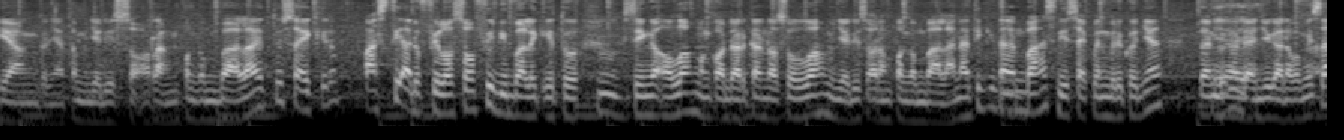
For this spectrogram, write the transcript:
yang ternyata menjadi seorang penggembala itu saya kira pasti ada filosofi di balik itu sehingga Allah mengkodarkan Rasulullah menjadi seorang penggembala. Nanti kita akan bahas di segmen berikutnya, Tuan Guru Iya, dan juga Anda pemirsa,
